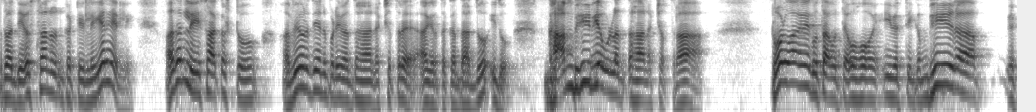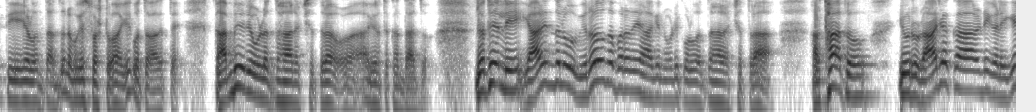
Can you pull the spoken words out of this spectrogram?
ಅಥವಾ ದೇವಸ್ಥಾನವನ್ನು ಕಟ್ಟಿರಲಿ, ಏನೇ ಇರಲಿ, ಅದರಲ್ಲಿ ಸಾಕಷ್ಟು ಅಭಿವೃದ್ಧಿಯನ್ನು ಪಡೆಯುವಂತಹ ನಕ್ಷತ್ರ ಆಗಿರತಕ್ಕಂಥದ್ದು ಇದು. ಗಾಂಭೀರ್ಯ ಉಳ್ಳಂತಹ ನಕ್ಷತ್ರ. ನೋಡುವಾಗಲೇ ಗೊತ್ತಾಗುತ್ತೆ, ಓಹೋ, ಈ ವ್ಯಕ್ತಿ ಗಂಭೀರ ವ್ಯಕ್ತಿ ಹೇಳುವಂಥದ್ದು ನಮಗೆ ಸ್ಪಷ್ಟವಾಗಿ ಗೊತ್ತಾಗುತ್ತೆ. ಗಾಂಭೀರ್ಯವುಳ್ಳಂತಹ ನಕ್ಷತ್ರ ಆಗಿರತಕ್ಕಂಥದ್ದು. ಜೊತೆಯಲ್ಲಿ ಯಾರಿಂದಲೂ ವಿರೋಧ ಬರದೇ ಹಾಗೆ ನೋಡಿಕೊಳ್ಳುವಂತಹ ನಕ್ಷತ್ರ, ಅರ್ಥಾತ್ ಇವರು ರಾಜಕಾರಣಿಗಳಿಗೆ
